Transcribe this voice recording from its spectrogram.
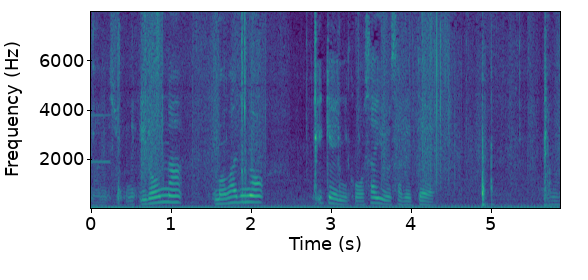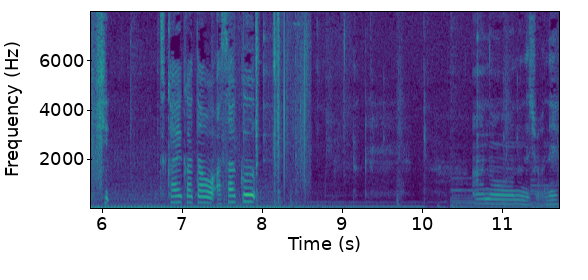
なんでしょうね。いろんな周りの意見にこう左右されてあの使い方を浅くあのなんでしょうね。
